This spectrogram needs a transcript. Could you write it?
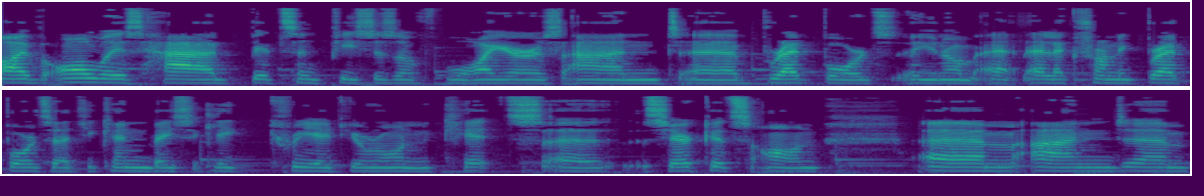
I've always had bits and pieces of wires and uh, breadboards, you know, electronic breadboards that you can basically create your own kits, uh, circuits on. Um, and um,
